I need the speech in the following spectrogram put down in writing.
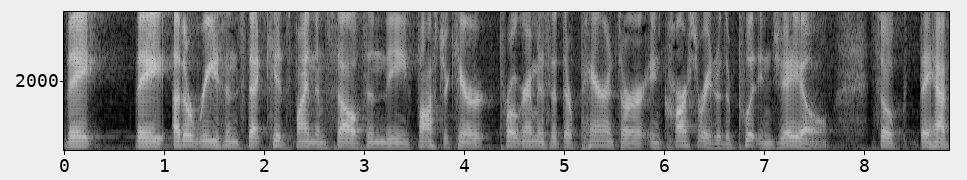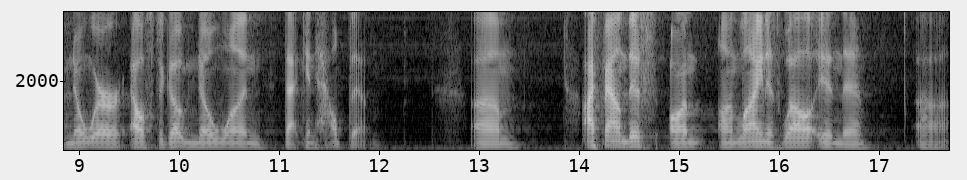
They, they, other reasons that kids find themselves in the foster care program is that their parents are incarcerated, they're put in jail. So they have nowhere else to go, no one that can help them. Um, I found this on, online as well in the uh,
